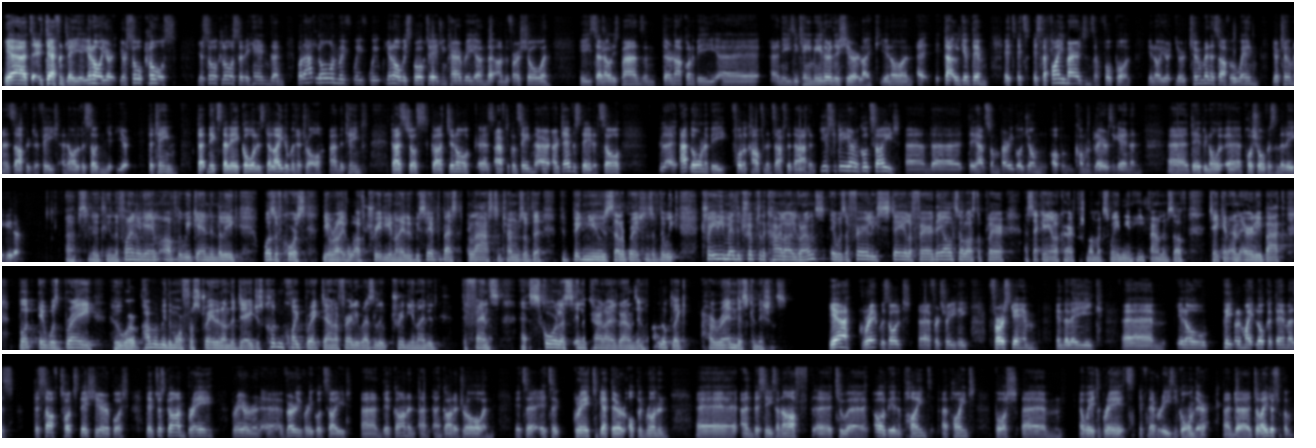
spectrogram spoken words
Yeah, definitely. You know, you're you're so close you're so close to the end. And but Athlone, we've we've we you know we spoke to Adrian Carberry on the on the first show, and he set out his plans, and they're not going to be uh, an easy team either this year. Like you know, and uh, that'll give them it's it's it's the fine margins of football. You know, you're you're two minutes off a win, you're two minutes off a defeat, and all of a sudden you're the team that makes the late goal is delighted with a draw, and the team that's just got you know after conceding are, are devastated. So Will be full of confidence after that. And UCD are a good side, and uh, they have some very good young up and coming players again, and uh, they've been no uh, pushovers in the league either. Absolutely. And the final game of the weekend in the league was, of course, the arrival of Treaty United. We saved the best for last in terms of the, the big news celebrations of the week. Treaty made the trip to the Carlisle grounds. It was a fairly stale affair. They also lost a player, a second yellow card for Sean McSweeney, and he found himself taking an early bath. But it was Bray who were probably the more frustrated on the day, just couldn't quite break down a fairly resolute Treaty United defence, uh, scoreless in the Carlisle grounds in what looked like horrendous conditions. Yeah, great result uh, for Treaty. First game in the league. Um, you know, people might look at them as the soft touch this year, but they've just gone Bray. Bray are a very, very good side, and they've gone and, and, and got a draw, and it's a it's a great to get there up and running, uh, and the season off uh, to a albeit a point a point, but um, away to Bray, it's it's never easy going there, and uh, delighted for them.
